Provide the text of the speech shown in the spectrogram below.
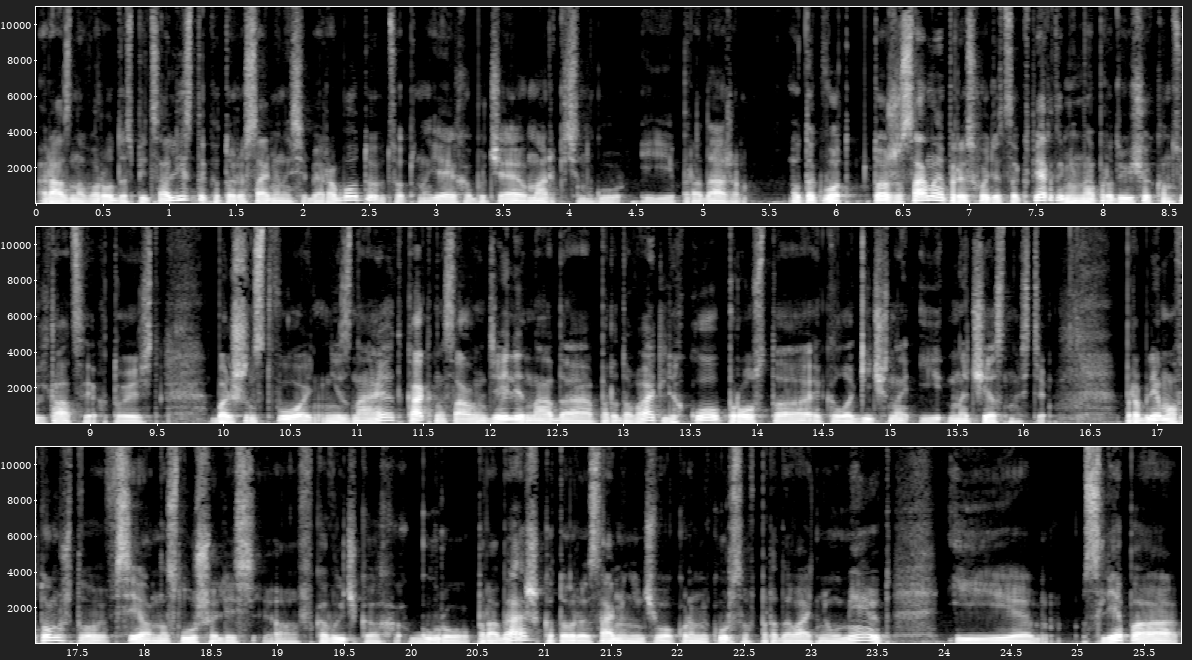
разного рода специалисты, которые сами на себя работают. Собственно, я их обучаю маркетингу и продажам. Ну так вот, то же самое происходит с экспертами на продающих консультациях. То есть большинство не знает, как на самом деле надо продавать легко, просто, экологично и на честности. Проблема в том, что все наслушались э, в кавычках гуру продаж, которые сами ничего кроме курсов продавать не умеют, и слепо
